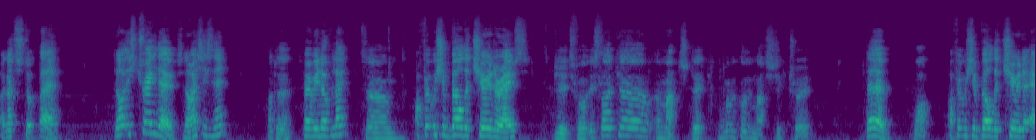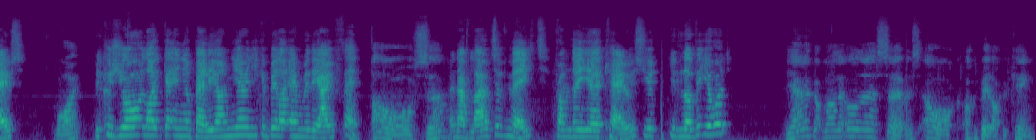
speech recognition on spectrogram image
I got stuck there. Do you like this tree though? It's nice, isn't it? I do. It's very lovely. It's um, I think we should build a Tudor house. it's beautiful. It's like a, a matchstick. I'm gonna call it matchstick tree. There. What? I think we should build a Tudor house. Why? Because you're like getting your belly on you and you can be like Henry VIII then. Oh, awesome. And have loads of meat from the uh, cows. You'd, you'd love it, you would. Yeah, I've got my little uh, servants. Oh, I could be like a king.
